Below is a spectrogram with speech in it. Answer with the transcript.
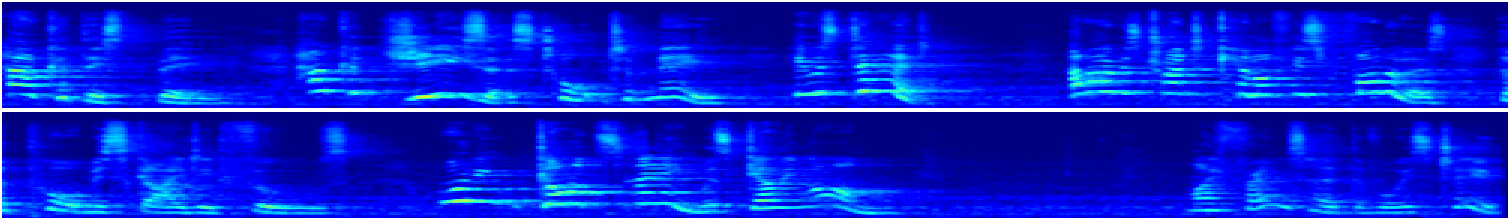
How could this be? How could Jesus talk to me? He was dead. And I was trying to kill off his followers, the poor misguided fools. What in God's name was going on? My friends heard the voice too,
